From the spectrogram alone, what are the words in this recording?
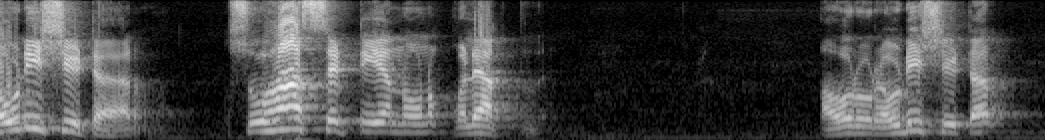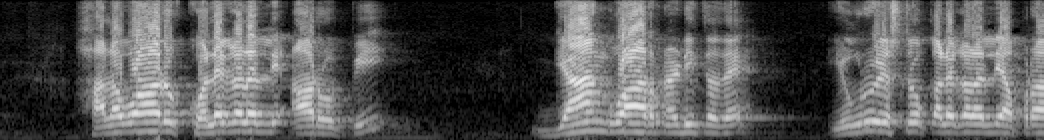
ರೌಡಿ ಶೀಟರ್ ಸುಹಾಸ್ ಶೆಟ್ಟಿ ಅನ್ನೋನು ಕೊಲೆ ಆಗ್ತದೆ. ಅವರು ರೌಡಿ ಶೀಟರ್, ಹಲವಾರು ಕೊಲೆಗಳಲ್ಲಿ ಆರೋಪಿ, ಗ್ಯಾಂಗ್ ವಾರ್ ನಡೀತದೆ. ಇವರು ಎಷ್ಟೋ ಕೊಲೆಗಳಲ್ಲಿ ಅಪರಾ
